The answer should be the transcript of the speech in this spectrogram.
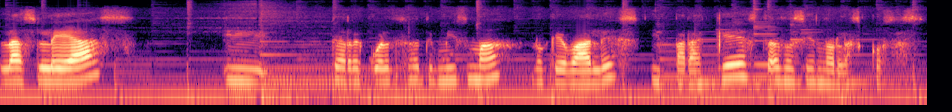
las leas y te recuerdes a ti misma lo que vales y para qué estás haciendo las cosas.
